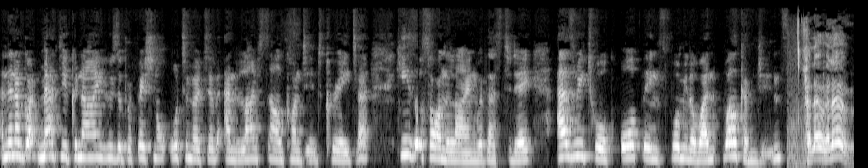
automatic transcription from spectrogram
And then I've got Matthew Kanai, who's a professional automotive and lifestyle content creator. He's also on the line with us today as we talk all things Formula One. Welcome, James. Hello, hello.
